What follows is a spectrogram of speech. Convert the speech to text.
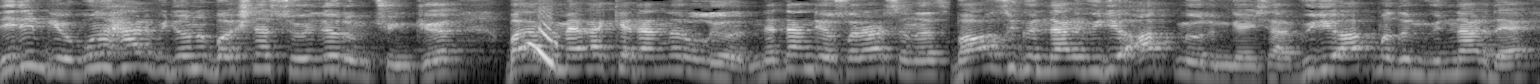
Dediğim gibi bunu her videonun başına söylüyorum çünkü. Bayağı merak edenler oluyor. Neden diye sorarsanız bazı günler video atmıyordum gençler. Video atmadığım günlerde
